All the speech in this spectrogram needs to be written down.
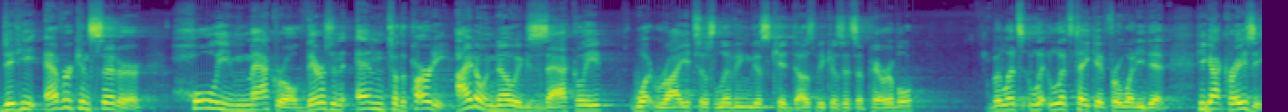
Did he ever consider, holy mackerel, there's an end to the party? I don't know exactly what riotous living this kid does because it's a parable. But let's, let's take it for what he did. He got crazy.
